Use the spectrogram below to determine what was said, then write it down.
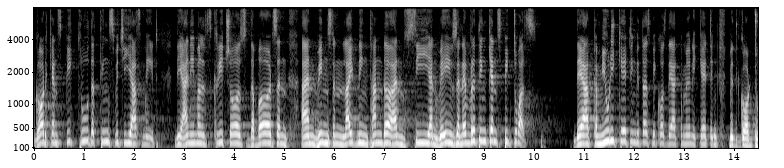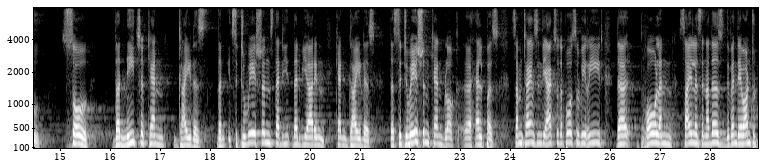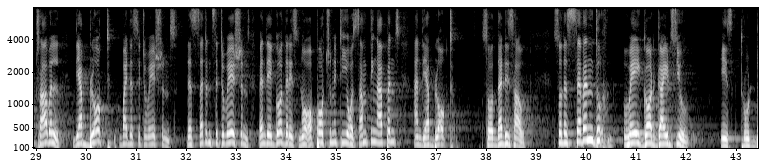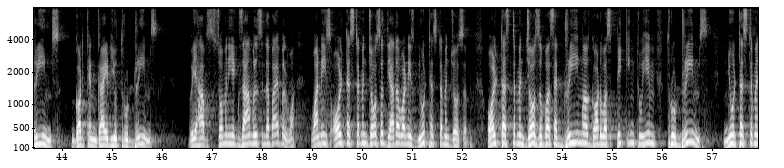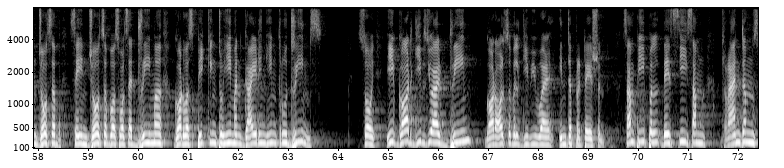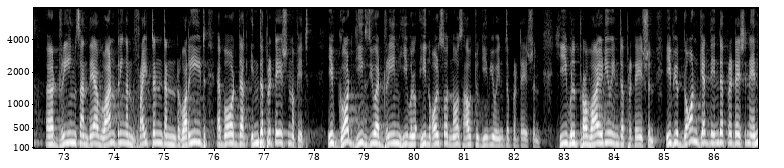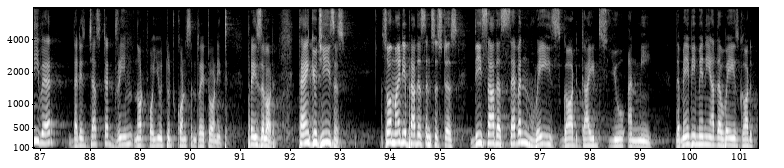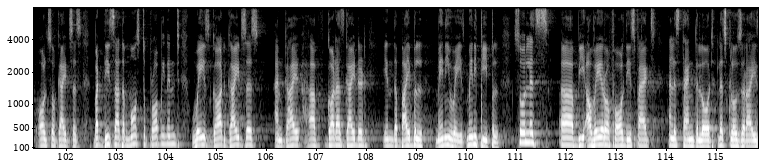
God can speak through the things which he has made. The animals, creatures, the birds and, and winds and lightning, thunder and sea and waves and everything can speak to us. They are communicating with us because they are communicating with God too. So the nature can guide us. The situations that, that we are in can guide us. The situation can block, uh, help us. Sometimes in the Acts of the Apostle, we read the Paul and Silas and others, when they want to travel, they are blocked by the situations. There's certain situations when they go, there is no opportunity or something happens and they are blocked. So that is how. So the seventh way God guides you is through dreams. God can guide you through dreams. We have so many examples in the Bible. One is Old Testament Joseph, the other one is New Testament Joseph. Old Testament Joseph was a dreamer, God was speaking to him through dreams. New Testament Joseph, saying Joseph was also a dreamer, God was speaking to him and guiding him through dreams. So, if God gives you a dream, God also will give you an interpretation. Some people, they see some random uh, dreams and they are wandering and frightened and worried about the interpretation of it. If God gives you a dream, He will He also knows how to give you interpretation. He will provide you interpretation. If you don't get the interpretation anywhere, that is just a dream, not for you to concentrate on it. Praise the Lord. Thank you, Jesus. So, my dear brothers and sisters, these are the seven ways God guides you and me. There may be many other ways God also guides us, but these are the most prominent ways God guides us and guide, have, God has guided in the Bible many ways, many people. So let's uh, be aware of all these facts and let's thank the Lord. Let's close our eyes.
